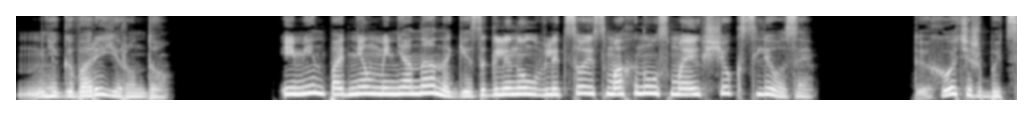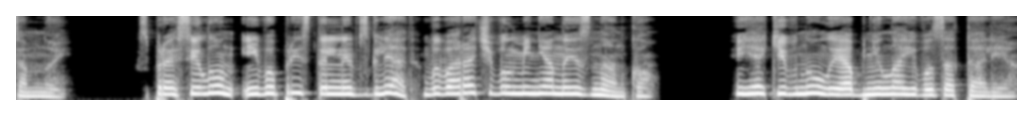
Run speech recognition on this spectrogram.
«Не говори ерунду». Имин поднял меня на ноги, заглянул в лицо и смахнул с моих щек слезы. «Ты хочешь быть со мной?» Спросил он, и его пристальный взгляд выворачивал меня наизнанку. Я кивнула и обняла его за талию.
